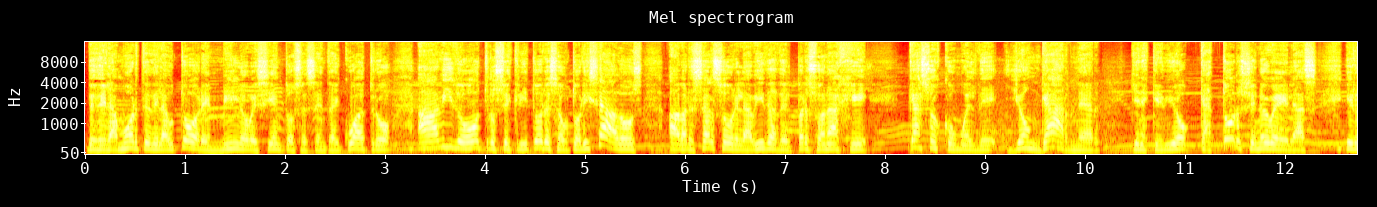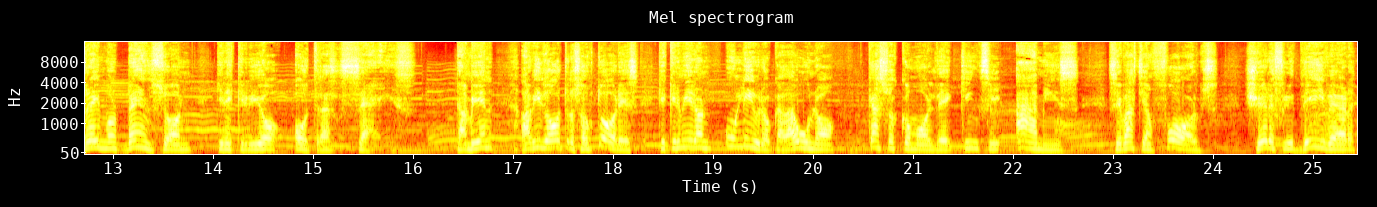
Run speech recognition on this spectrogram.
Desde la muerte del autor en 1964, ha habido otros escritores autorizados a versar sobre la vida del personaje, casos como el de John Garner, quien escribió 14 novelas, y Raymond Benson, quien escribió otras 6. También ha habido otros autores que escribieron un libro cada uno, casos como el de Kingsley Amis, Sebastian Forbes, Jeffrey Deaver,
